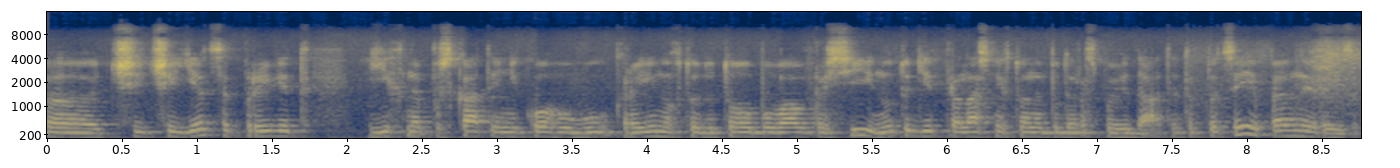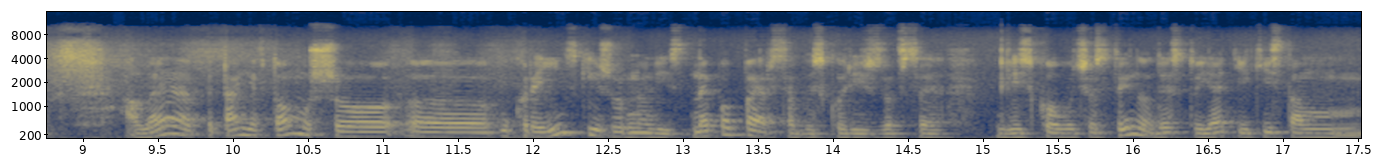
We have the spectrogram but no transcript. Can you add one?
Е, чи, Чи є це привід? Їх не пускати нікого в Україну, хто до того бував в Росії, ну тоді про нас ніхто не буде розповідати. Тобто це є певний ризик. Але питання в тому, що е, український журналіст не поперся би, скоріш за все, військову частину, де стоять якісь там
